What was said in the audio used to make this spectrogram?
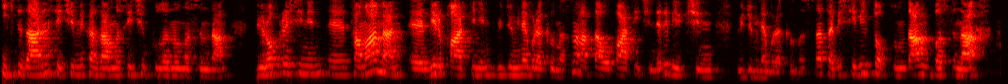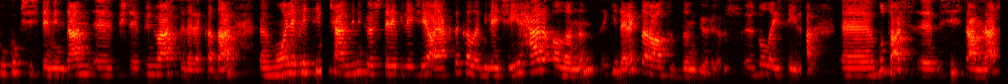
iktidarın seçimi kazanması için kullanılmasından bürokrasinin e, tamamen e, bir partinin güdümüne bırakılmasına hatta o parti içinde de bir kişinin güdümüne bırakılmasına tabii sivil toplumdan basına, hukuk sisteminden e, işte üniversitelere kadar e, muhalefetin kendini gösterebileceği, ayakta kalabileceği her alanın giderek daraltıldığını görüyoruz. E, dolayısıyla e, bu tarz e, sistemler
